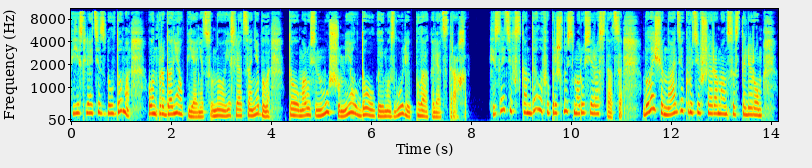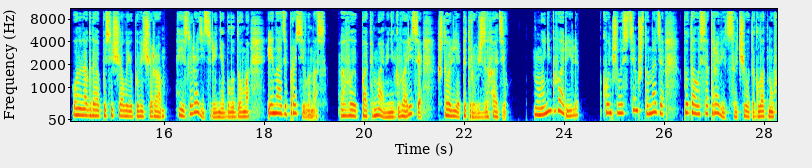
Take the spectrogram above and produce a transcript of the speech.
Если отец был дома, он прогонял пьяницу, но если отца не было, то Марусин муж шумел долго, и Гулей плакали от страха. Из-за этих скандалов и пришлось с Марусей расстаться. Была еще Надя, крутившая роман со столяром. Он иногда посещал ее по вечерам, если родителей не было дома. И Надя просила нас, «Вы папе-маме не говорите, что Илья Петрович заходил». Мы не говорили. Кончилось тем, что Надя пыталась отравиться, чего-то глотнув.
